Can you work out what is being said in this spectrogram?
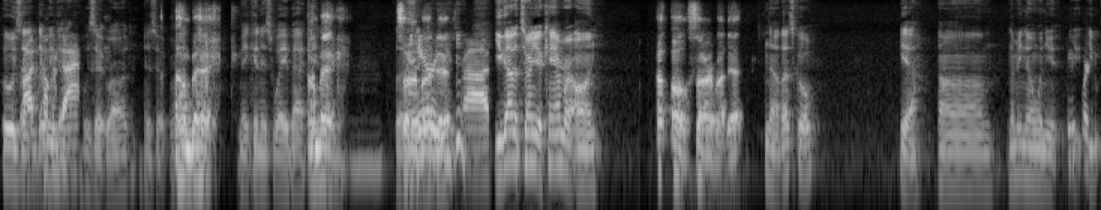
Who is Rod that that we coming got? back. Was it Rod? Is it Rod I'm back. making his way back? I'm in? back. Let's Sorry about Here that. you, Rod. You got to turn your camera on. Uh, oh, sorry about that. No, that's cool. Yeah. Um, let me know when you you, you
